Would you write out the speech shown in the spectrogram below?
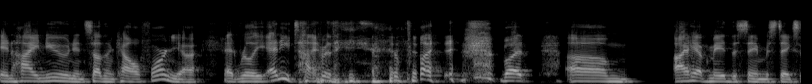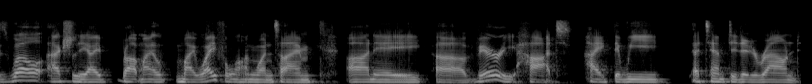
in high noon in Southern California at really any time of the year. but but um, I have made the same mistakes as well. Actually, I brought my my wife along one time on a uh, very hot hike that we attempted at around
